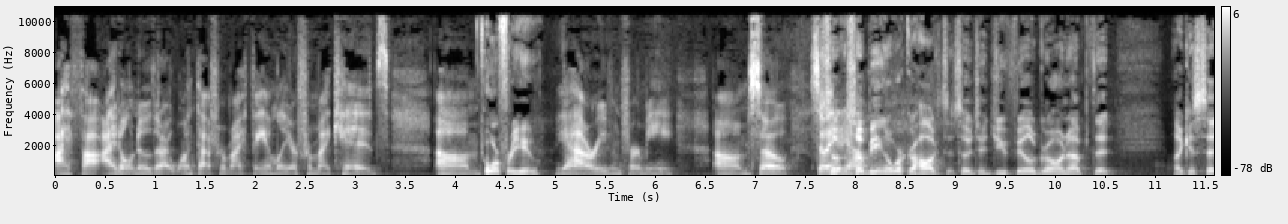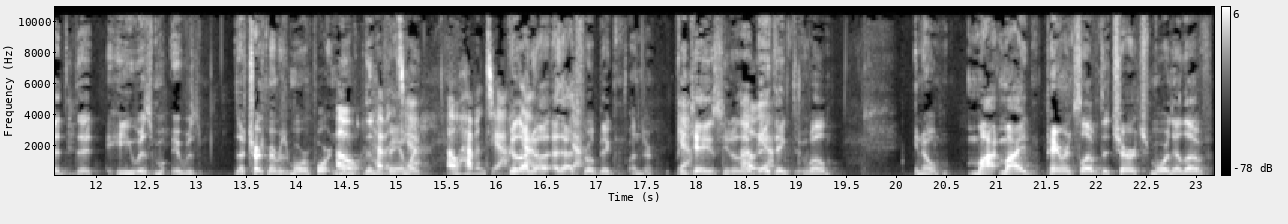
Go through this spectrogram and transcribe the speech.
I thought I don't know that I want that for my family or for my kids, um, or for you. yeah, or even for me. Um, so so, So, anyhow, so being a workaholic, so did you feel growing up that, like I said, that he was, it was the church members more important oh than, than the heavens, family? yeah, oh heavens, yeah, Because I know that's yeah. real big under Yeah. PKs. You know, they, Oh, they think, well, you know, my my parents love the church more than they love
